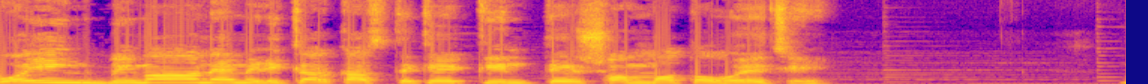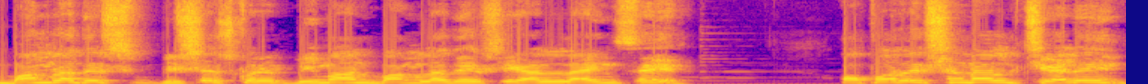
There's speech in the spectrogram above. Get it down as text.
বোয়িং বিমান আমেরিকার কাছ থেকে কিনতে সম্মত হয়েছে। বাংলাদেশ, বিশেষ করে বিমান বাংলাদেশ এয়ারলাইন্সের অপারেশনাল চ্যালেঞ্জ,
